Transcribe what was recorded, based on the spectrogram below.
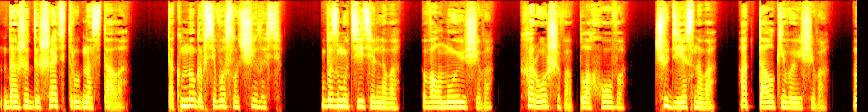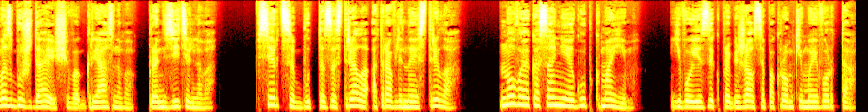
Даже дышать трудно стало. Так много всего случилось. Возмутительного, волнующего, хорошего, плохого чудесного, отталкивающего, возбуждающего, грязного, пронзительного. В сердце будто застряла отравленная стрела. Новое касание губ к моим. Его язык пробежался по кромке моего рта.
